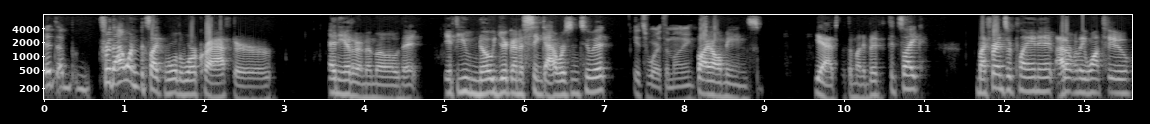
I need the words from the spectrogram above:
It, uh, for that one, it's like World of Warcraft or any other MMO that if you know you're going to sink hours into it, It's worth the money. by all means, yeah, it's worth the money. But if it's like my friends are playing it, I don't really want to,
